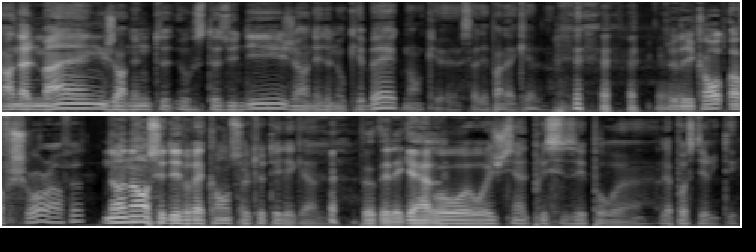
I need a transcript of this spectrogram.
en Allemagne, j'en ai une t- aux États-Unis, j'en ai une au Québec, donc euh, ça dépend laquelle. Il y a des comptes offshore, en fait? Non, non, c'est des vrais comptes, ça, tout est légal. Tout est légal. Oui, oui, oui, je tiens à le préciser pour euh, la postérité.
